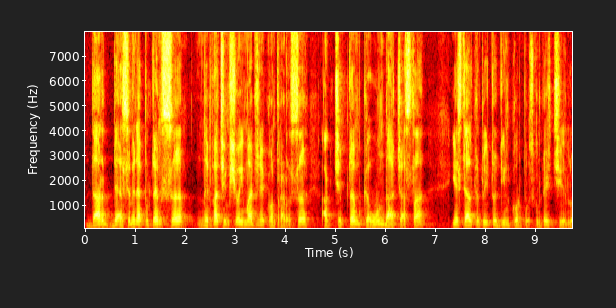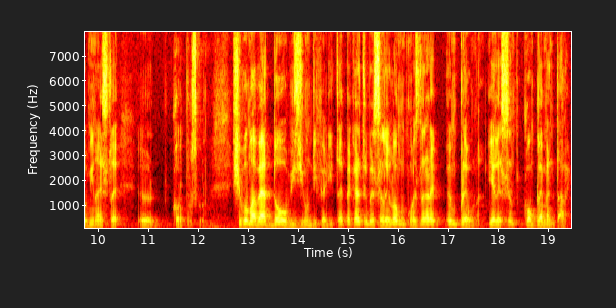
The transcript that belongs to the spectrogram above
dar de asemenea putem să ne facem și o imagine contrară, să acceptăm că unda aceasta este alcătuită din corpuscul, deci lumina este uh, corpuscul. Și vom avea două viziuni diferite pe care trebuie să le luăm în considerare împreună. Ele sunt complementare.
